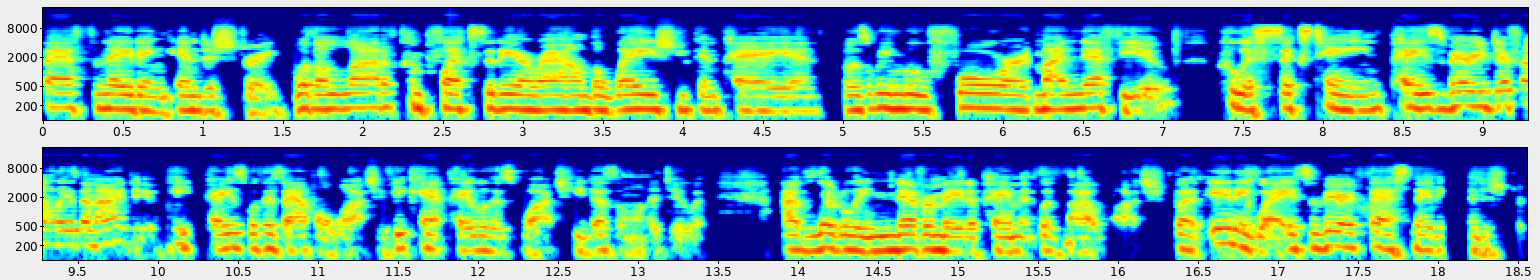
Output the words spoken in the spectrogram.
fascinating industry with a lot of complexity around the ways you can pay. And as we move forward, my nephew, who is 16, pays very differently than I do. He pays with his Apple Watch. If he can't pay with his watch, he doesn't want to do it. I've literally never made a payment with my watch. But anyway, it's a very fascinating industry.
